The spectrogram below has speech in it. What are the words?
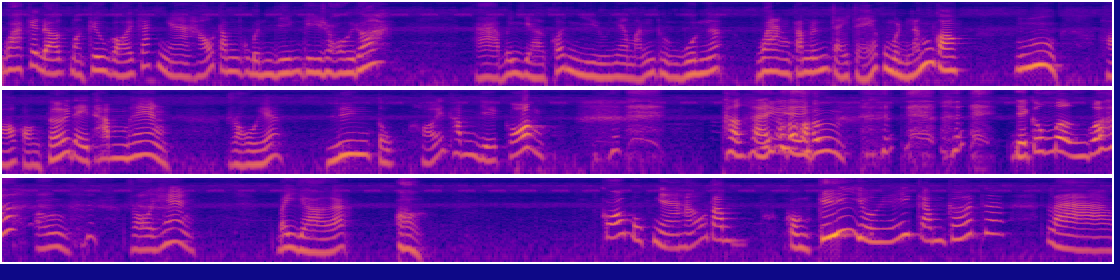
Qua cái đợt mà kêu gọi các nhà hảo tâm của bệnh viện kỳ rồi đó À bây giờ có nhiều nhà mạnh thường quân á Quan tâm đến trại trẻ của mình lắm con ừ, Họ còn tới đây thăm hen Rồi á liên tục hỏi thăm về con Thật hả dì? Ừ. Vậy con mừng quá. Ừ Rồi hen Bây giờ á Ờ Có một nhà hảo tâm Còn ký vô giấy cam kết á Là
